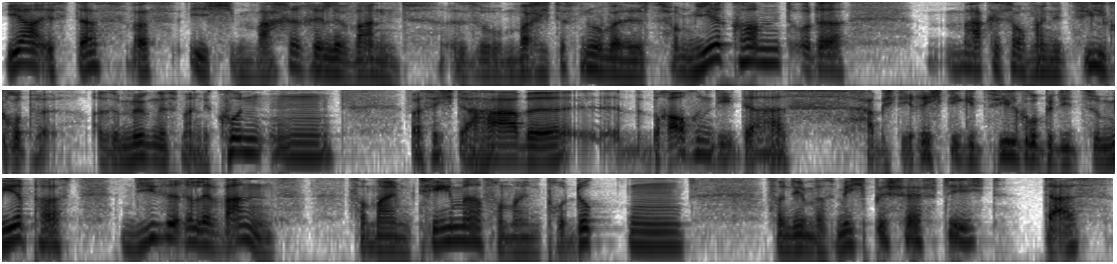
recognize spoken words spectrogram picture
Ja, ist das, was ich mache, relevant? Also mache ich das nur, weil es von mir kommt oder mag es auch meine Zielgruppe? Also mögen es meine Kunden, was ich da habe? Brauchen die das? Habe ich die richtige Zielgruppe, die zu mir passt? Diese Relevanz von meinem Thema, von meinen Produkten, von dem, was mich beschäftigt, das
